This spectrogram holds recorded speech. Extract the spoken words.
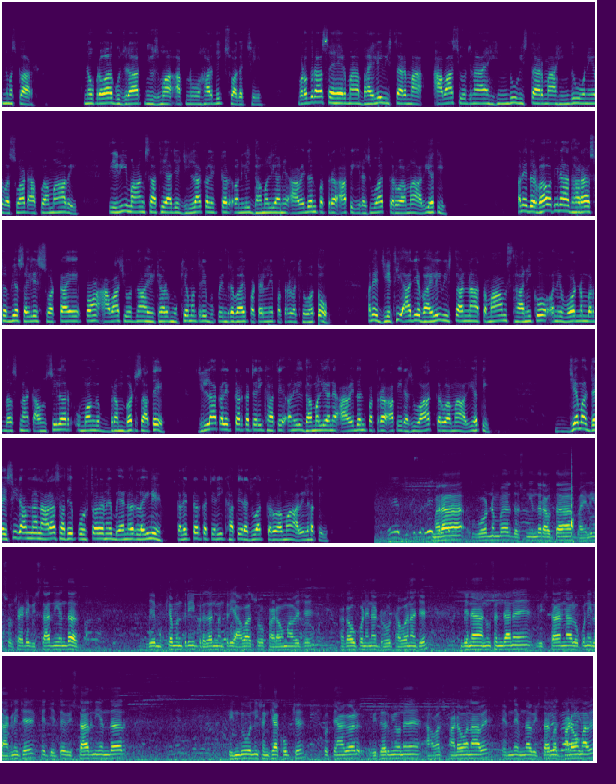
નમસ્કાર. નવપ્રવાહ ગુજરાત ન્યૂઝમાં આપનું હાર્દિક સ્વાગત છે. વડોદરા શહેરમાં ભાયલી વિસ્તારમાં આવાસ યોજના હિન્દુ વિસ્તારમાં હિન્દુઓને વસવાટ આપવામાં આવે તેવી માંગ સાથે આજે જિલ્લા કલેક્ટર અનિલ ધામલિયાને આવેદનપત્ર આપી રજૂઆત કરવામાં આવી હતી. અને દર્ભાવતીના ધારાસભ્ય શૈલેષ સ્વટ્ટાએ પણ આવાસ યોજના હેઠળ મુખ્યમંત્રી ભૂપેન્દ્રભાઈ પટેલને પત્ર લખ્યો હતો. અને જેથી આજે ભાયલી વિસ્તારના તમામ સ્થાનિકો અને વોર્ડ નંબર દસના કાઉન્સિલર ઉમંગ બ્રહ્મભટ્ટ સાથે જિલ્લા કલેક્ટર કચેરી ખાતે અનિલ ધામલિયાને આવેદનપત્ર આપી રજૂઆત કરવામાં આવી હતી. જેમાં જય શ્રી રામના નારા સાથે પોસ્ટર અને બેનર લઈને કલેક્ટર કચેરી ખાતે રજૂઆત કરવામાં આવેલ હતી. મારા વોર્ડ નંબર દસની અંદર આવતા ભાયલી સોસાયટી વિસ્તારની અંદર જે મુખ્યમંત્રી, પ્રધાનમંત્રી આવાસો ફાળવવામાં આવે છે અગાઉ પણ એના ડ્રો થવાના છે. જેના અનુસંધાને વિસ્તારના લોકોની લાગણી છે કે જે તે વિસ્તારની અંદર હિન્દુઓની સંખ્યા ખૂબ છે, તો ત્યાં આગળ વિધર્મીઓને આવાસ ફાળવવાના આવે, એમને એમના વિસ્તારમાં જ ફાળવવામાં આવે,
